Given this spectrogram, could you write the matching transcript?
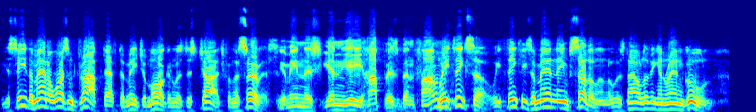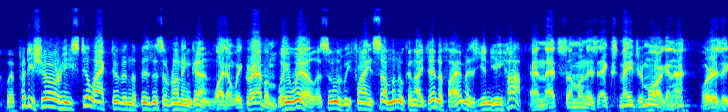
You see, the matter wasn't dropped after Major Morgan was discharged from the service. You mean this Yin Yi Hop has been found? We think so. We think he's a man named Sutherland who is now living in Rangoon. We're pretty sure he's still active in the business of running guns. Why don't we grab him? We will, as soon as we find someone who can identify him as Yin Yi Hop. And that someone is ex-Major Morgan, huh? Where is he?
